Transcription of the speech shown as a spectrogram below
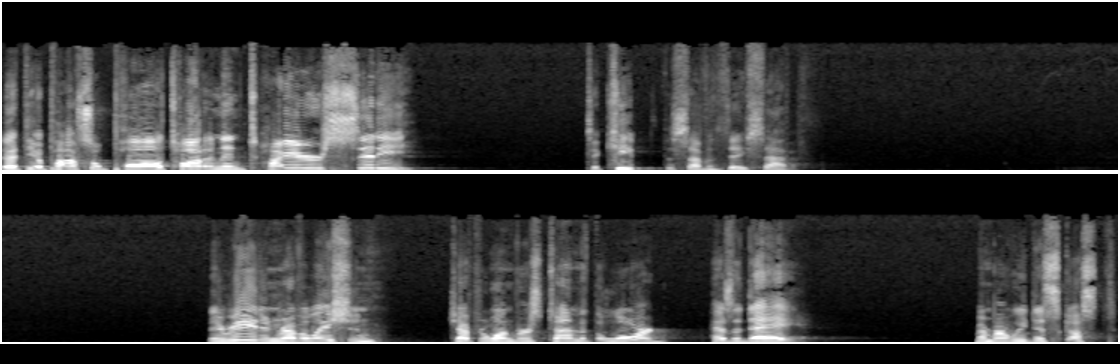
that the Apostle Paul taught an entire city to keep the seventh day Sabbath. They read in Revelation chapter 1, verse 10, that the Lord has a day. Remember, we discussed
